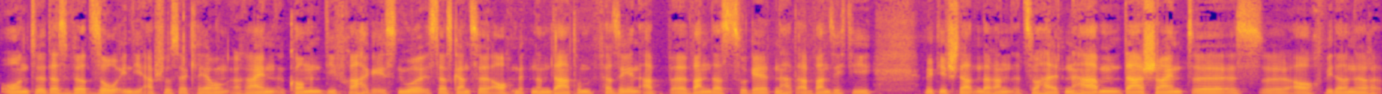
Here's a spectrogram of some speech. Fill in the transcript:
und äh, das wird so in die Abschlusserklärung reinkommen. Die Frage ist nur, ist das Ganze auch mit einem Datum versehen, ab äh, wann das zu gelten hat, ab wann sich die Mitgliedstaaten daran zu halten haben. Da scheint äh, es äh, auch wieder eine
